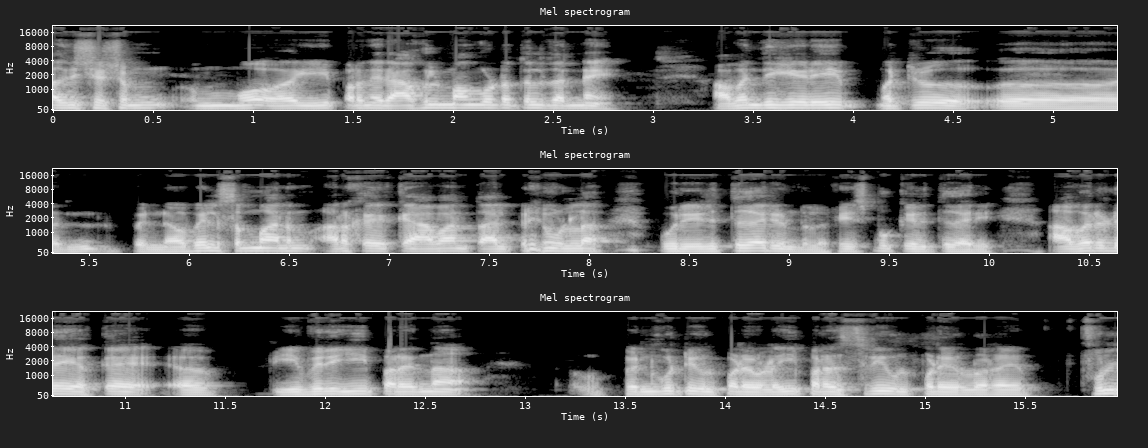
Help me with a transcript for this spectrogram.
അതിനുശേഷം ഈ പറഞ്ഞ രാഹുൽ മാങ്കൂട്ടത്തിൽ തന്നെ അവന്തികയുടെയും മറ്റൊരു ഏഹ്, പിന്നെ നൊബേൽ സമ്മാനം അർഹയൊക്കെ ആവാൻ താല്പര്യമുള്ള ഒരു എഴുത്തുകാരി ഉണ്ടല്ലോ ഫേസ്ബുക്ക് എഴുത്തുകാരി. അവരുടെയൊക്കെ ഇവർ ഈ പറയുന്ന പെൺകുട്ടി ഉൾപ്പെടെയുള്ള ഈ പറയുന്ന സ്ത്രീ ഉൾപ്പെടെയുള്ളവരെ ഫുൾ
